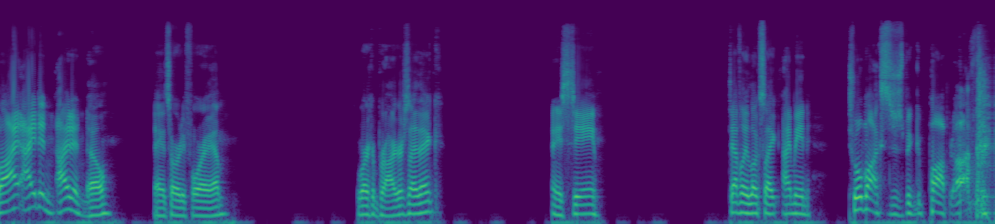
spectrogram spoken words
Well, I I didn't I didn't know. Dang, it's already 4 a.m. Work in progress, I think. And you see, definitely looks like. I mean, toolbox has just been popped off.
